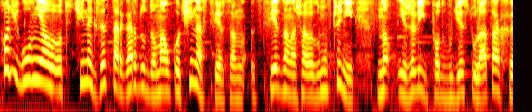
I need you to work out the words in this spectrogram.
Chodzi głównie o odcinek ze Stargardu do Małkocina, stwierdza, stwierdza nasza rozmówczyni. No, jeżeli po 20 latach e,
